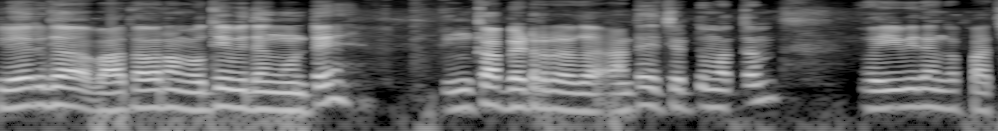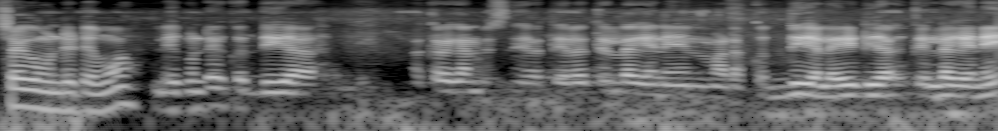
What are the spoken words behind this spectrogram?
క్లియర్గా వాతావరణం ఒకే విధంగా ఉంటే ఇంకా బెటర్గా అంటే చెట్టు మొత్తం ఈ విధంగా పచ్చగా ఉండేటేమో లేకుంటే కొద్దిగా అక్కడ కనిపిస్తుంది తెల్ల తెల్లగానే అనమాట కొద్దిగా లైట్గా తెల్లగానే.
